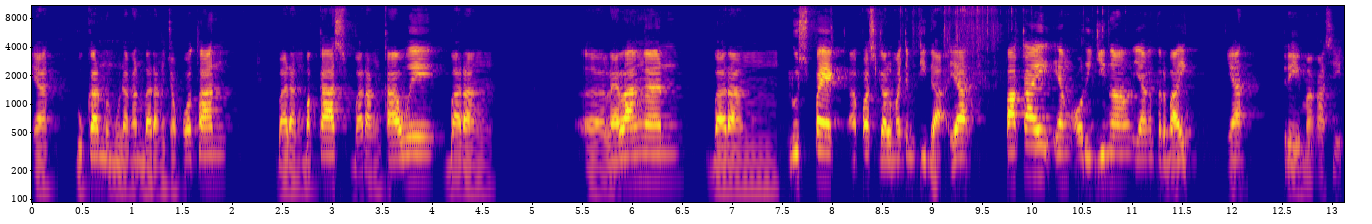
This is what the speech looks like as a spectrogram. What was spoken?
ya. Bukan menggunakan barang copotan barang bekas barang KW barang e, lelangan barang luspek apa segala macam tidak ya. Pakai yang original yang terbaik ya. Terima kasih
